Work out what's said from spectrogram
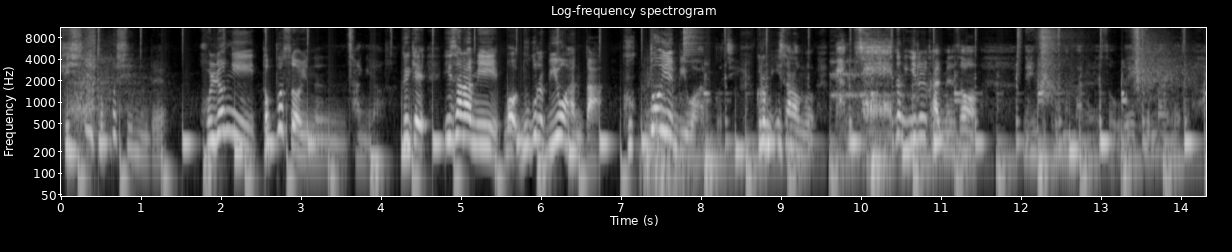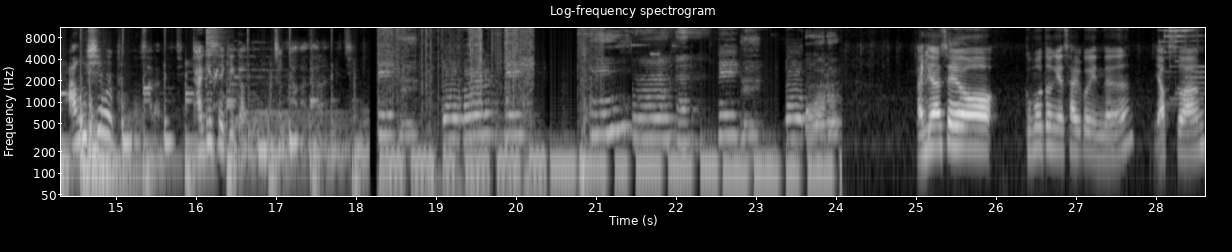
귀신이 덮어 씌있는데 홀령이 덮어 써 있는 상이야. 그게 이 사람이 뭐 누구를 미워한다. 극도의 미워하는 거지. 그럼 이 사람은 밤새도록 이를 갈면서 내 인지 그런 말을 해서 왜 그런 말을 해서 앙심을 품는 사람이지. 자기 세계가 엄청 강한 사람이지. 안녕하세요. 금호동에 살고 있는 약수왕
